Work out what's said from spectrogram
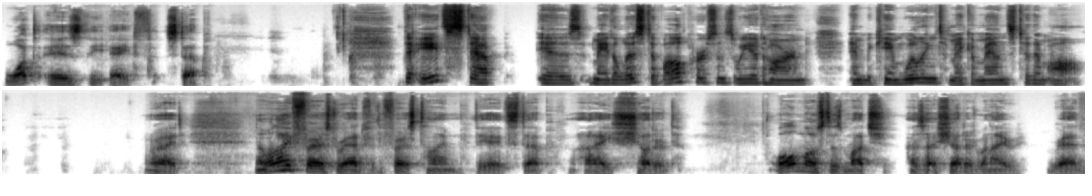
What is the eighth step? The eighth step is made a list of all persons we had harmed and became willing to make amends to them all. Right. Now, when I first read for the first time the eighth step, I shuddered almost as much as I shuddered when I read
